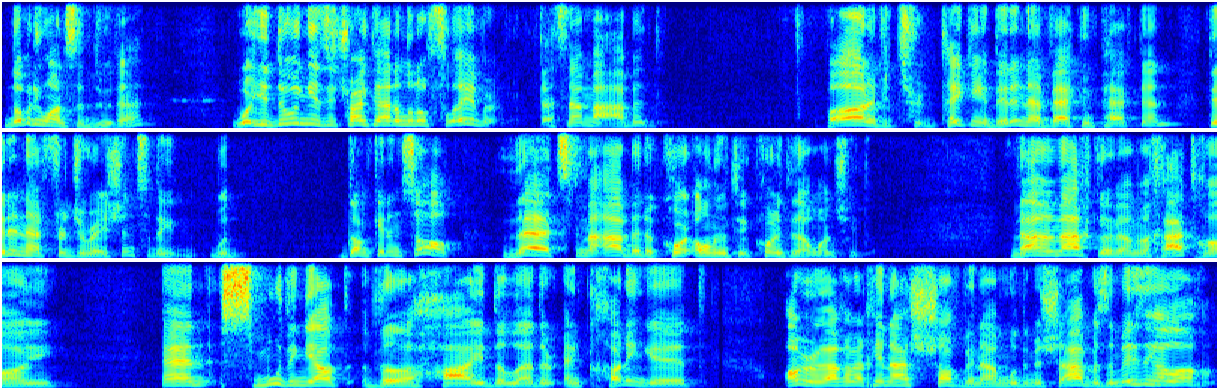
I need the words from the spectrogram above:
Nobody wants to do that. What you're doing is you're trying to add a little flavor. That's not ma'abed. But if you're tr- taking it, they didn't have vacuum pack then. They didn't have refrigeration, so they would dunk it in salt. That's ma'abed according, only to, according to that one sheet. And smoothing out the hide, the leather, and cutting it. Amazing halacha.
